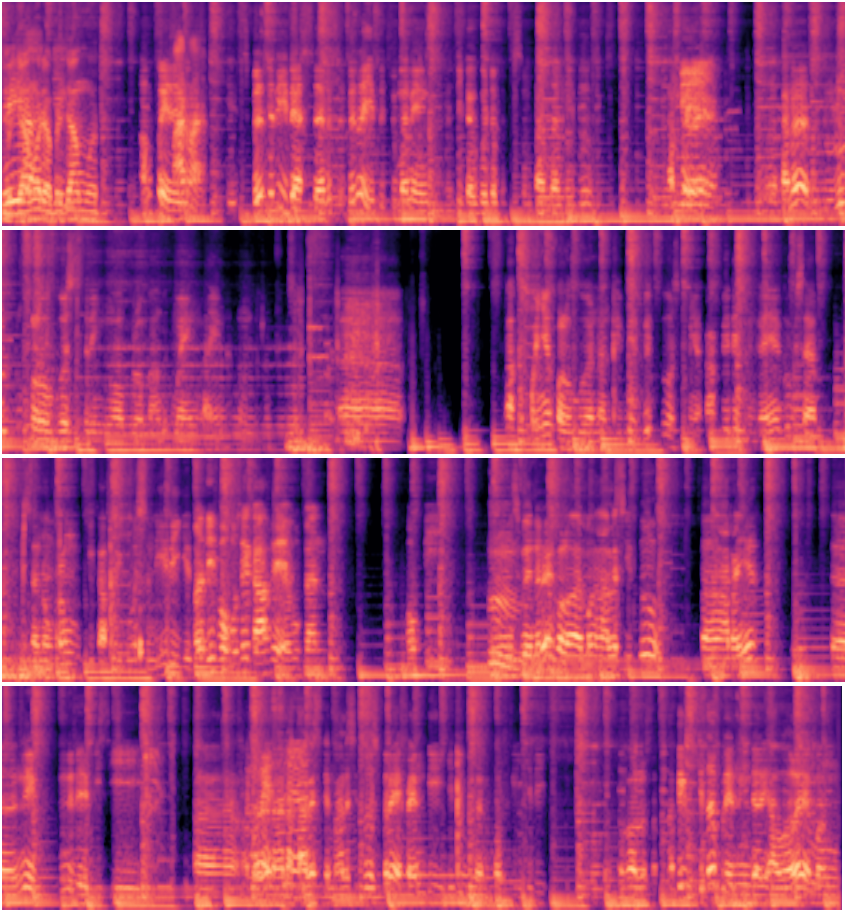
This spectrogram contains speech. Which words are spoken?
Iya, Berjamur ya, anjing. berjamur. apa ya parah sebenarnya tadi dasar sebenarnya itu cuman yang ketika gue dapet kesempatan itu apa ya Iya. Karena dulu kalau gue sering ngobrol sama yang lain eh ah pokoknya kalau gue nanti punya duit gue harus punya kafe deh seenggaknya gue bisa bisa nongkrong di kafe gue sendiri gitu Berarti fokusnya kafe ya bukan kopi. Hmm. sebenarnya kalau emang Ales itu eh, arahnya eh, ini ini dari visi eh, apa anak-anak ya. Ales tim Ales itu sebenarnya F&B jadi bukan kopi. Jadi kalau tapi kita branding dari awalnya emang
